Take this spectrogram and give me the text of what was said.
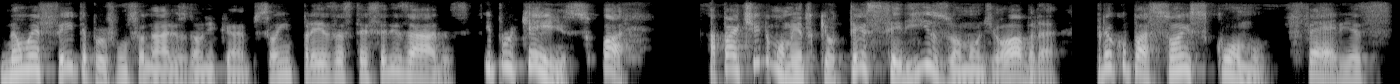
não é feita por funcionários da Unicamp, são empresas terceirizadas. E por que isso? Ora, a partir do momento que eu terceirizo a mão de obra, preocupações como férias,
